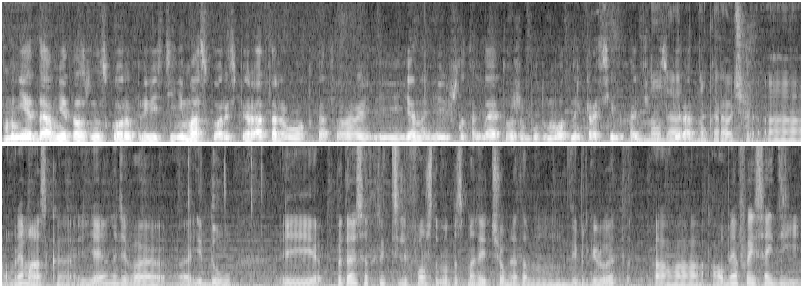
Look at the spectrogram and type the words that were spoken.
мне, да, мне должны скоро привезти не маску, а респиратор, вот, который, и я надеюсь, что тогда я тоже буду модный, красивый ходить ну, в респираторе. Да, ну, короче, а, у меня маска, я ее надеваю, а, иду, и пытаюсь открыть телефон, чтобы посмотреть, что у меня там вибрирует, а, а у меня Face ID.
